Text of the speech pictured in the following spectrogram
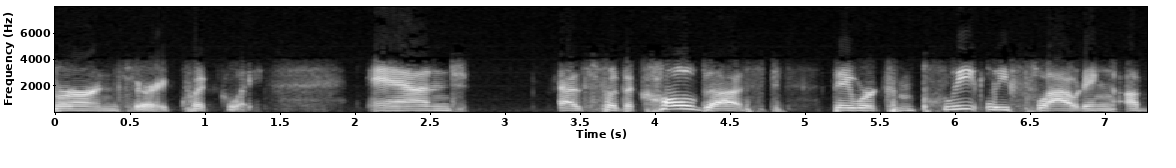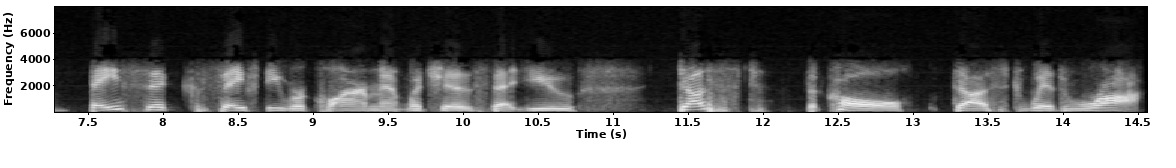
burns very quickly. And as for the coal dust, they were completely flouting a basic safety requirement, which is that you dust the coal dust with rock,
